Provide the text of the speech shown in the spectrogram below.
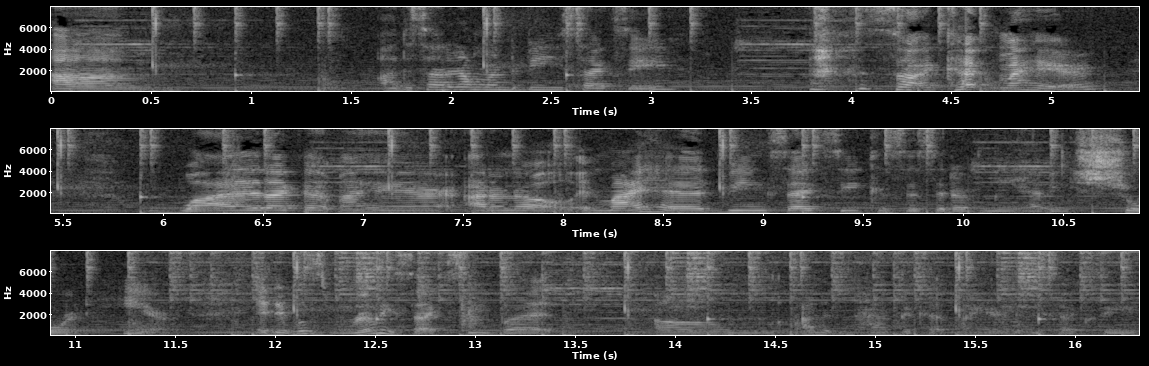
um, I decided I wanted to be sexy. So I cut my hair. Why did I cut my hair? I don't know. In my head being sexy consisted of me having short hair. And it was really sexy but um, I didn't have to cut my hair to be sexy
